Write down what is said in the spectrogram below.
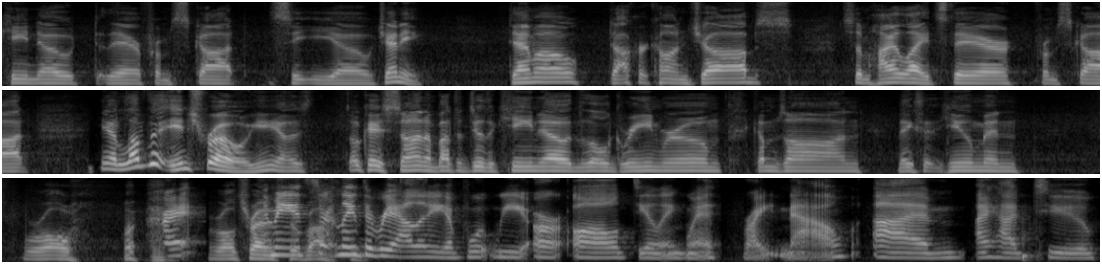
keynote there from Scott, CEO. Jenny, demo, DockerCon jobs, some highlights there from Scott. Yeah, I love the intro. You know, okay, son, I'm about to do the keynote, the little green room comes on, makes it human. We're all right. We're all trying. I mean, it's certainly the reality of what we are all dealing with right now. Um, I had to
